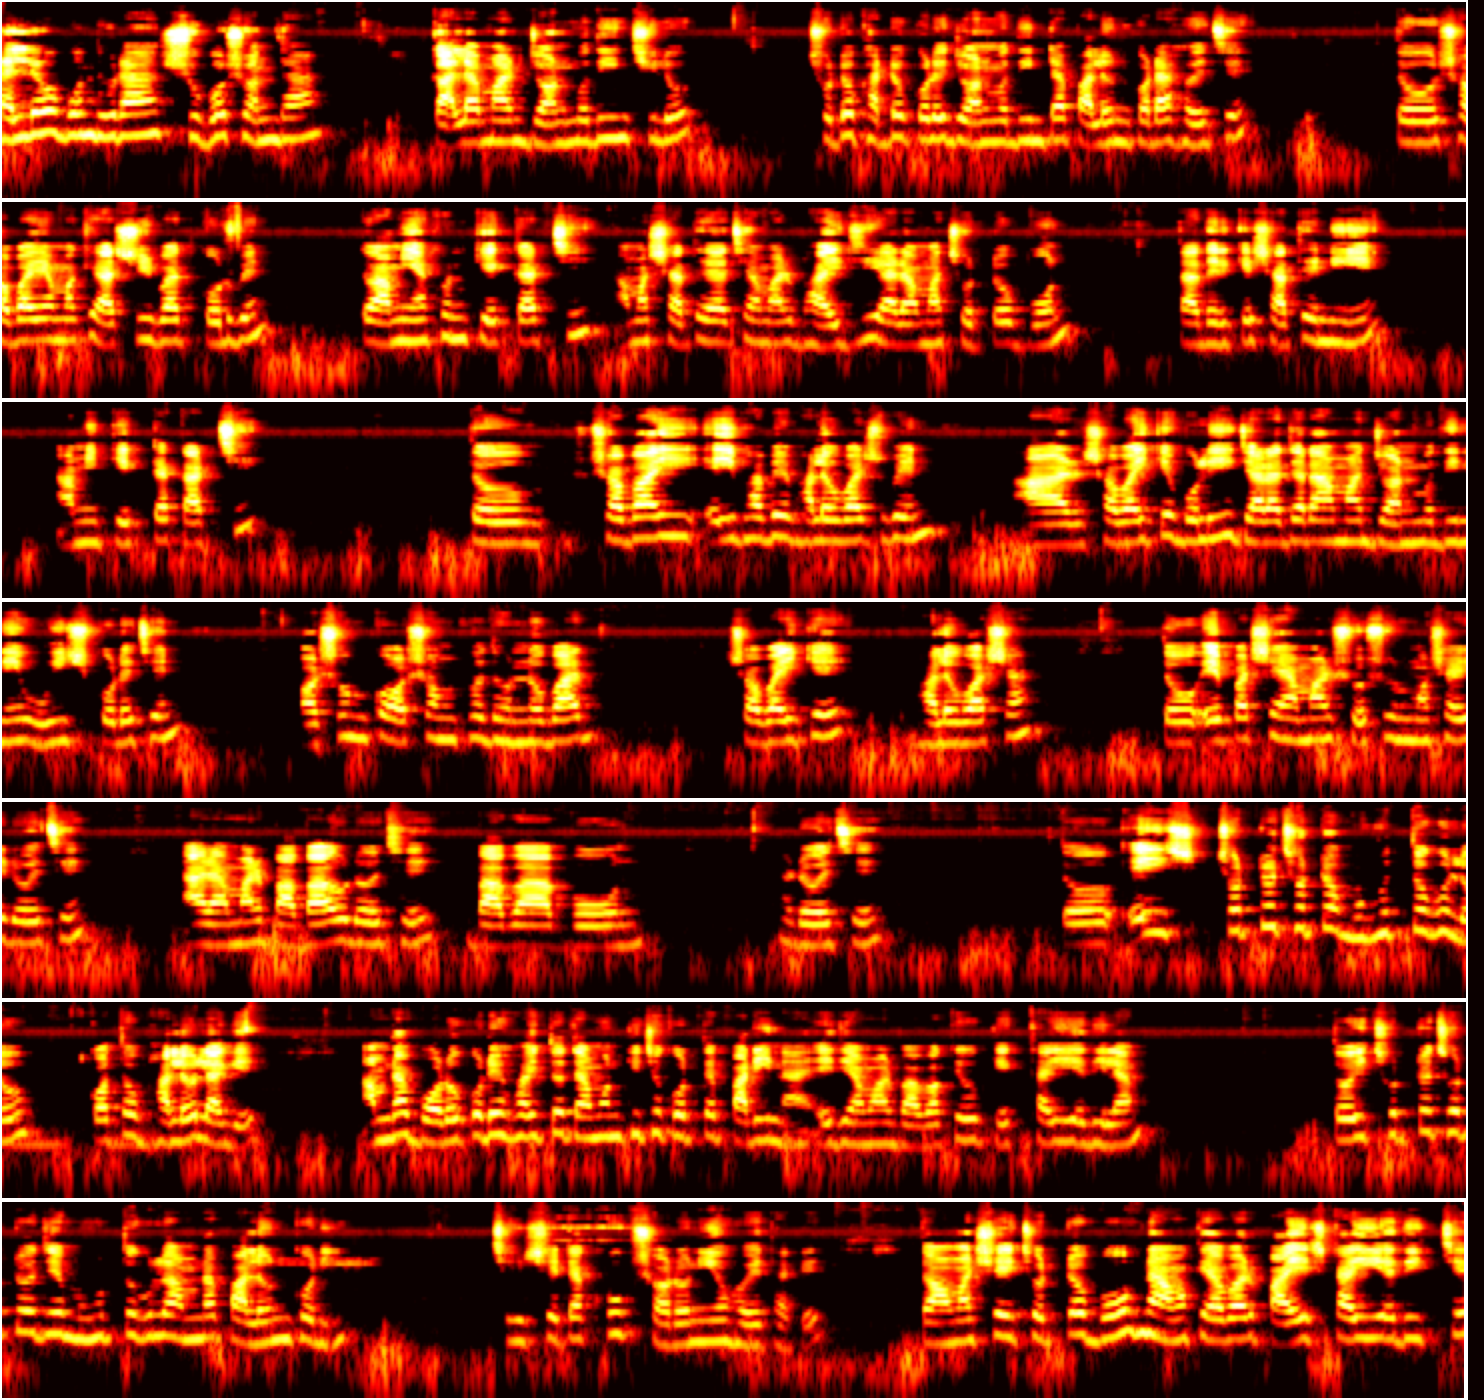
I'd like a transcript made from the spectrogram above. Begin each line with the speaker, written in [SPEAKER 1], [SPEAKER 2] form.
[SPEAKER 1] Hello বন্ধুরা, শুভ সন্ধ্যা। কাল আমার জন্মদিন ছিল। ছোটোখাটো করে জন্মদিনটা পালন করা হয়েছে। তো সবাই আমাকে আশীর্বাদ করবেন। তো আমি এখন কেক কাটছি। আমার সাথে আছে আমার ভাইজি আর আমার ছোট্ট বোন। তাদেরকে সাথে নিয়ে আমি কেকটা কাটছি। তো সবাই এইভাবে ভালোবাসবেন। আর সবাইকে বলি, যারা যারা আমার জন্মদিনে উইশ করেছেন অসংখ্য অসংখ্য ধন্যবাদ সবাইকে ভালোবাসা। তো এ পাশে আমার শ্বশুর মশাই রয়েছে আর আমার বাবাও রয়েছে, বাবা, বোন রয়েছে। তো এই ছোট্ট ছোট্ট মুহূর্তগুলো কত ভালো লাগে। আমরা বড় করে হয়তো তেমন কিছু করতে পারি না, এই যে আমার বাবাকেও কেক খাইয়ে দিলাম। তো এই ছোট্ট ছোট্ট যে মুহূর্তগুলো আমরা পালন করি সেটা খুব স্মরণীয় হয়ে থাকে। তো আমার সেই ছোট্ট বোন আমাকে আবার পায়েস খাইয়ে দিচ্ছে।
